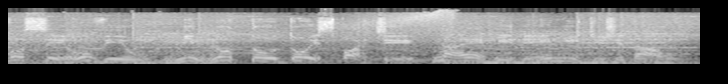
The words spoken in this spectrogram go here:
Você ouviu Minuto do Esporte na RBN Digital.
